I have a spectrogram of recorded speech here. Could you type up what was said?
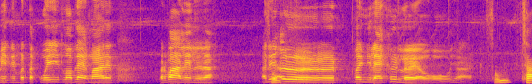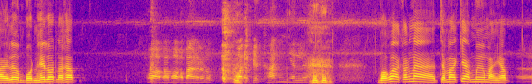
บิดเนี่ยมันตะกุยรอบแรกมาเนี่ยมันว่าเล่นเลยนะอันนี้สมเออไม่มีแรงขึ้นเลยอะโอ้โหอย่า สมชายเริ่มบ่นให้รถแล้วครับ พ่อพาพ่อกลับบ้านกันนะลูก พ่อจะเปลี่ยนคันเงียนเลย บอกว่าครั้งหน้าจะมาแก้มือใหม่ครับ เออ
